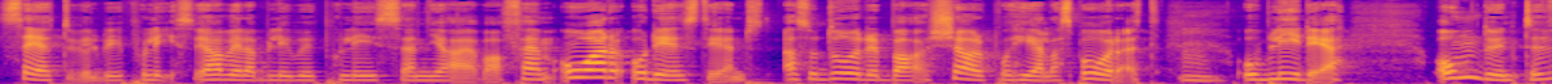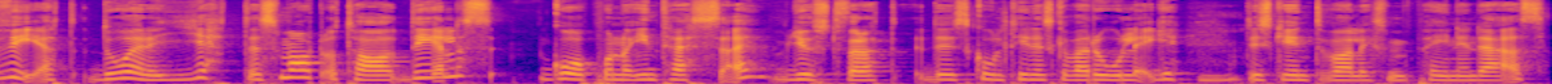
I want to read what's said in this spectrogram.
Säg att du vill bli polis. Jag har velat bli polis sedan jag var fem år och det är sten, alltså då är det bara kör på hela spåret Mm. och bli det. Om du inte vet, då är det jättesmart att ta dels gå på något intresse just för att det, skoltiden ska vara rolig. Mm. Det ska ju inte vara liksom pain in the ass.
